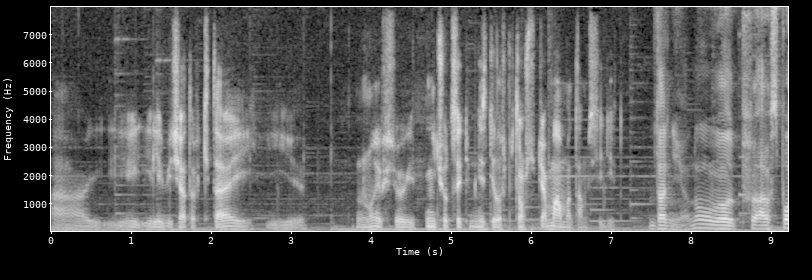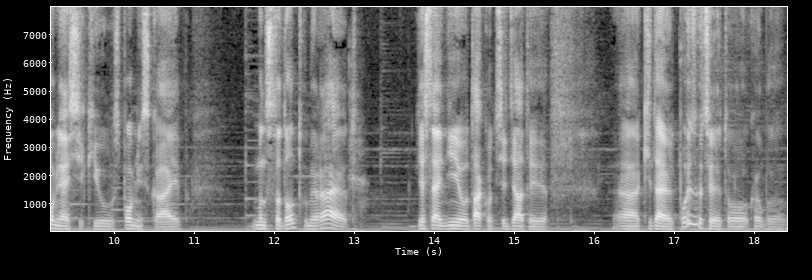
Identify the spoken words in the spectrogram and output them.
а, и- или Вичата в Китае, и ну и все, и ничего с этим не сделаешь, потому что у тебя мама там сидит. Да не, ну вот, а вспомни ICQ, вспомни Skype. Мастодонты умирают. Если они вот так вот сидят и э, кидают пользователей, то как бы,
